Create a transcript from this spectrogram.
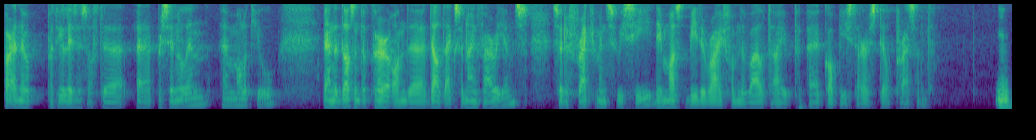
or endoproteolysis of the uh, presenilin uh, molecule. And it doesn't occur on the delta exon 9 variants. So the fragments we see, they must be derived from the wild type uh, copies that are still present. Mm.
